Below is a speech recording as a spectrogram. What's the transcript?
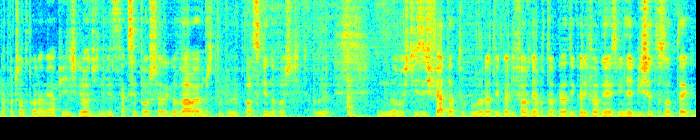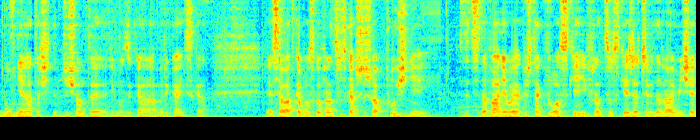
Na początku ona miała 5 godzin, więc tak sobie poszeregowałem, że tu były polskie nowości, tu były nowości ze świata, tu było Radio Kalifornia, bo to Radio Kalifornia jest mi najbliższe, to są te głównie lata 70. i muzyka amerykańska. Sałatka polsko-francuska przyszła później, zdecydowanie, bo jakoś tak włoskie i francuskie rzeczy wydawały mi się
